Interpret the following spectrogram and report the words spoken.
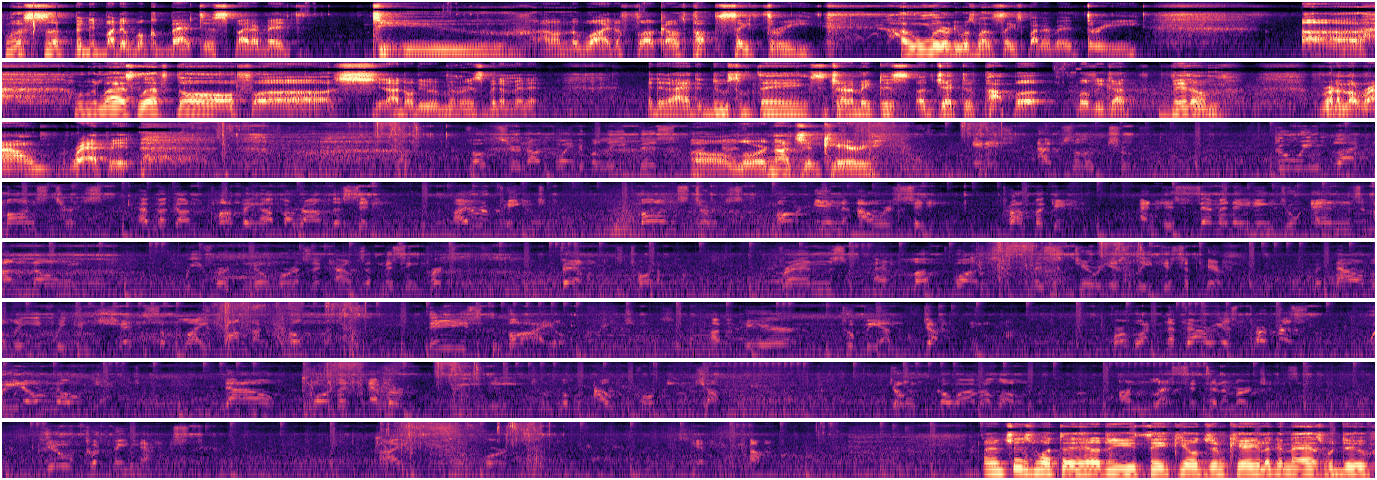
What's up, anybody? Welcome back to Spider-Man 2. I don't know why the fuck I was about to say 3. I literally was about to say Spider-Man 3. Uh, when we last left off, uh, shit, I don't even remember. It's been a minute. And then I had to do some things to try to make this objective pop up. But we got Venom running around rapid. Folks, you're not going to believe this. Oh, Lord, not Jim Carrey. Have begun popping up around the city. I repeat, monsters are in our city, propagating and disseminating to ends unknown. We've heard numerous accounts of missing persons, families torn apart, friends and loved ones mysteriously disappearing. But now believe we can shed some light on the culprits. These vile creatures appear to be abducting us. For what nefarious purpose? We don't know yet. Now, more than ever, we need to look out for each other. Don't go out alone, unless it's an emergency. You could be next. I fear the worst is yet to come. And just what the hell do you think your Jim Carrey looking ass would do?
